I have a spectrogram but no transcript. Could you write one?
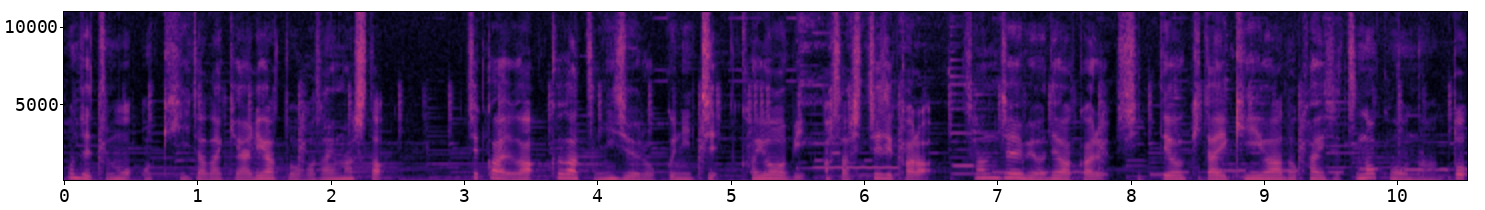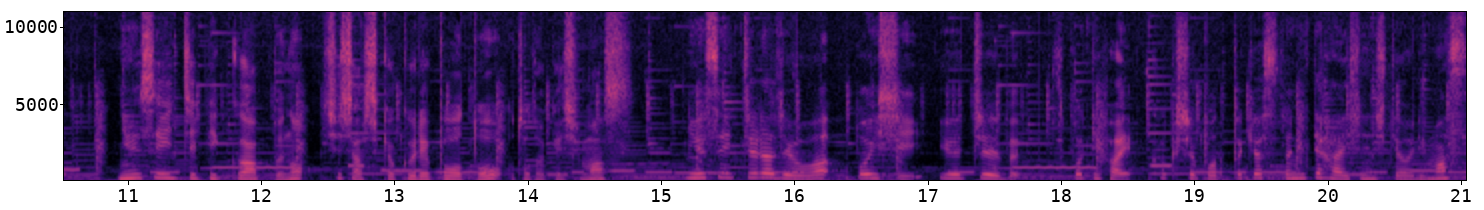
本日もお聞きいただきありがとうございました。次回は9月26日火曜日朝7時から30秒でわかる知っておきたいキーワード解説のコーナーとニュースイッチピックアップの死者支局レポートをお届けしますニュースイッチラジオは Voicy、YouTube、Spotify 各種ポッドキャストにて配信しております。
